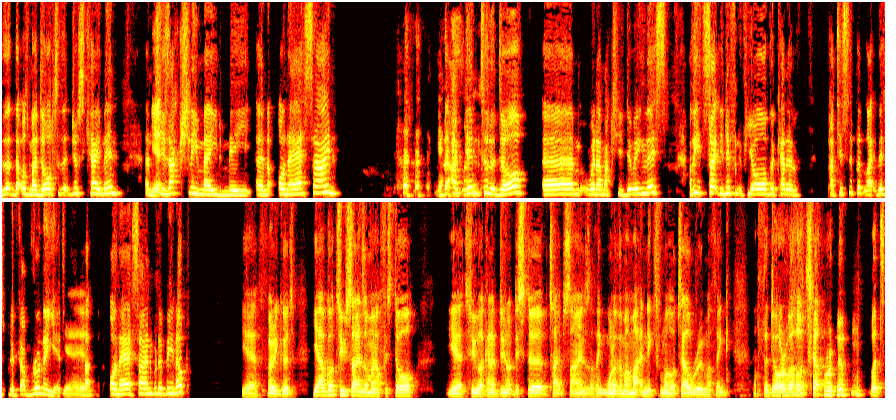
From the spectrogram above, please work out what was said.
th- that was my daughter that just came in, and yeah. she's actually made me an on-air sign yes. that I pin to the door um, when I'm actually doing this. I think it's slightly different if you're the kind of participant like this, but if I'm running it, yeah, yeah. that on-air sign would have been up. Yeah, very good. Yeah, I've got two signs on my office door. Yeah, two like kind of do not disturb type signs. I think one of them I might have nicked from a hotel room. I think off the door of a hotel room. but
